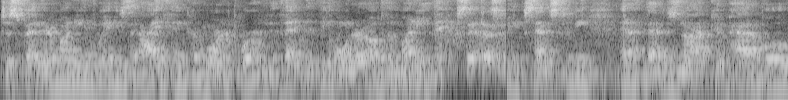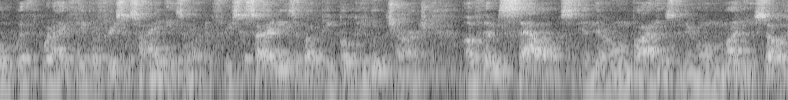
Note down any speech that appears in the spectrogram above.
to spend their money in ways that I think are more important than the owner of the money thinks. That doesn't make sense to me, and that is not compatible with what I think a free society is about. A free society is about people being in charge of themselves in their own bodies and their own money. So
